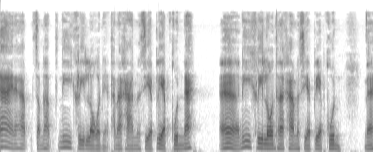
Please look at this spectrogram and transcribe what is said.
ง่าย ๆนะครับสำหรับหนี้ครีนโลนเนี่ยธนาคารมันเสียเปรียบคุณนะเออหนี้ครีนโลนธนาคารมันเสียเปรียบคุณนะ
